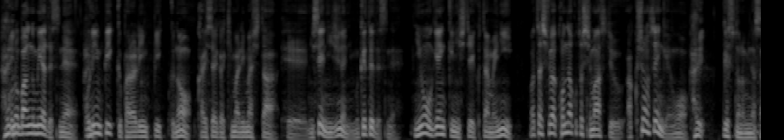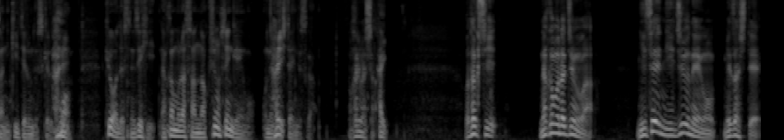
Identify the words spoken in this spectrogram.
はいこの番組はですね、はいオリンピック・パラリンピックの開催が決まりました、えー2020年に向けてですね日本を元気にしていくために私はこんなことしますというアクション宣言をはい、ゲストの皆さんに聞いてるんですけれども、はい今日はですねぜひ中村さんのアクション宣言をお願いしたいんですが、わかりました。はい私、中村淳は2020年を目指して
